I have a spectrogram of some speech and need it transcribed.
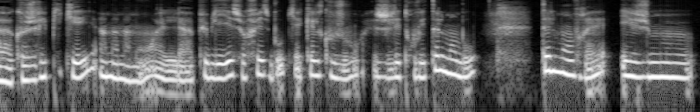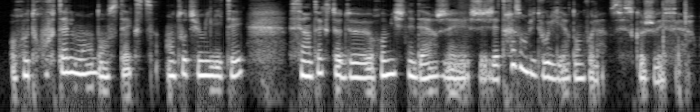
euh, que je vais piquer à ma maman. Elle l'a publié sur Facebook il y a quelques jours. Je l'ai trouvé tellement beau, tellement vrai, et je me retrouve tellement dans ce texte, en toute humilité. C'est un texte de Romy Schneider. J'ai très envie de vous le lire, donc voilà, c'est ce que je vais faire.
